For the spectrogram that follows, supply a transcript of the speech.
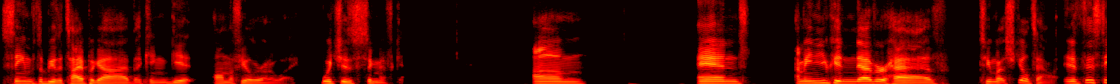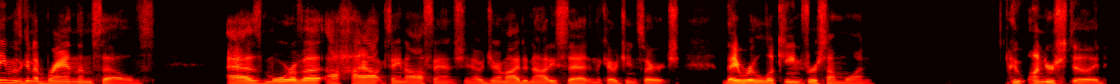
seems to be the type of guy that can get on the field right away, which is significant. Um, and I mean, you can never have too much skill talent. If this team is going to brand themselves as more of a, a high octane offense, you know, Jeremiah Donati said in the coaching search, they were looking for someone who understood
